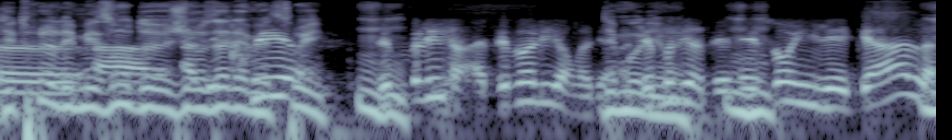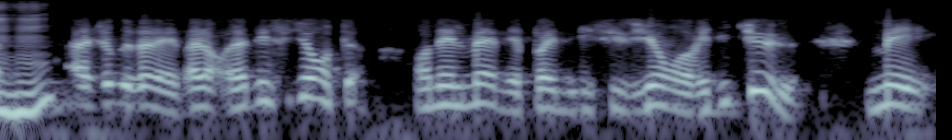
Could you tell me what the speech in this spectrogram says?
détruire les maisons de Jérusalem, oui. Mhm. démolir, à démolir, on va dire, démolir, des mhm. maisons illégales mhm. à Jérusalem. Alors la décision en elle-même n'est pas une décision ridicule, mais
